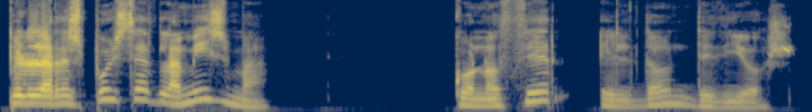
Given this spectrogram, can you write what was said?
Pero la respuesta es la misma, conocer el don de Dios,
